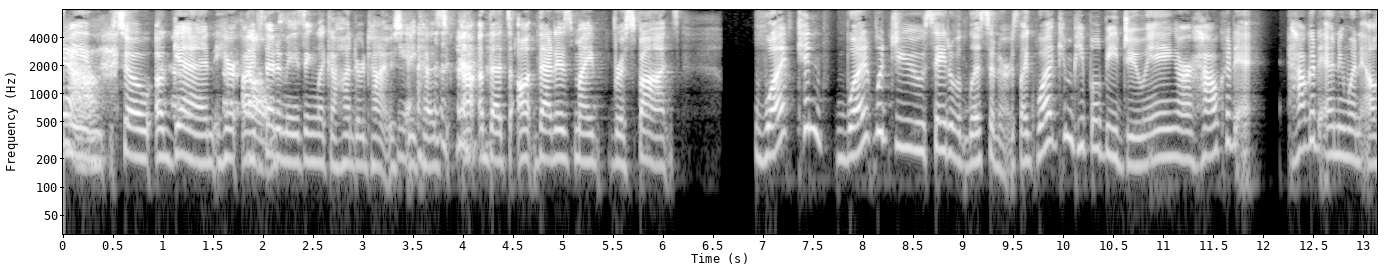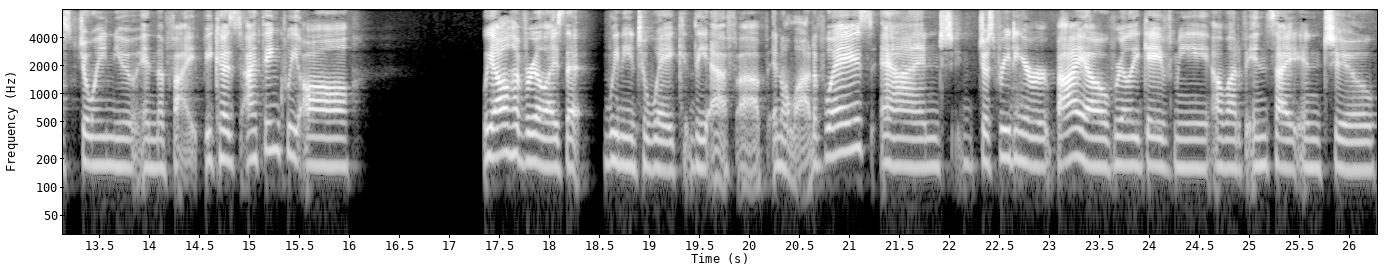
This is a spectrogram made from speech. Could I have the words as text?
yeah. Mean, so again, here I've said amazing like a hundred times yeah. because uh, that's uh, that is my response. What can what would you say to listeners? Like, what can people be doing, or how could how could anyone else join you in the fight? Because I think we all we all have realized that we need to wake the F up in a lot of ways. And just reading your bio really gave me a lot of insight into,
